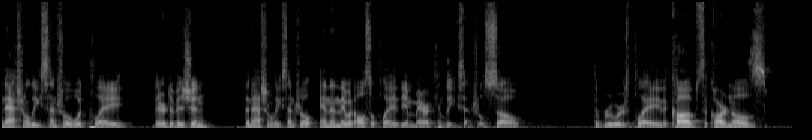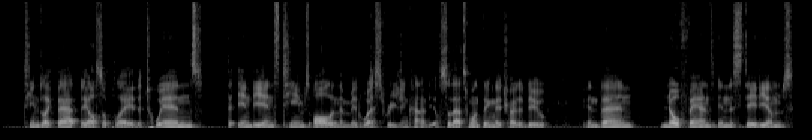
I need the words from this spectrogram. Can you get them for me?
National League Central would play their division, the National League Central, and then they would also play the American League Central. So the Brewers play the Cubs, the Cardinals, teams like that. They also play the Twins, the Indians, teams all in the Midwest region kind of deal. So that's one thing they try to do. And then no fans in the stadiums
